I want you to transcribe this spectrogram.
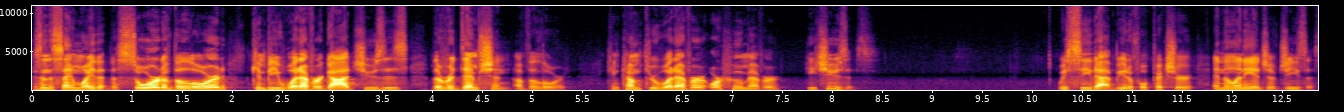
Because, in the same way that the sword of the Lord can be whatever God chooses, the redemption of the Lord can come through whatever or whomever he chooses. We see that beautiful picture in the lineage of Jesus,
